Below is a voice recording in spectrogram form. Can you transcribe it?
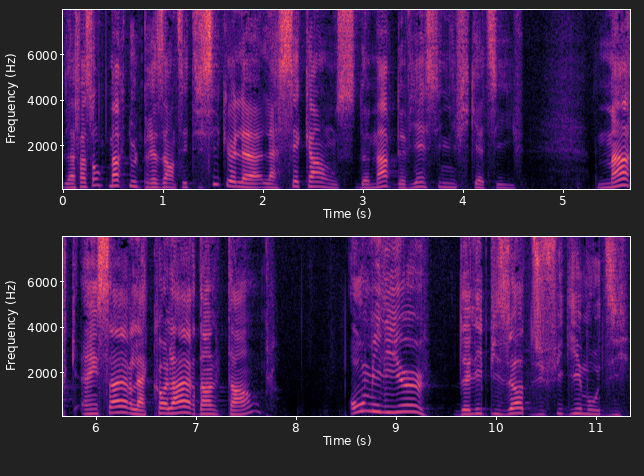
la façon que Marc nous le présente. C'est ici que la, séquence de Marc devient significative. Marc insère la colère dans le temple au milieu de l'épisode du figuier maudit.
